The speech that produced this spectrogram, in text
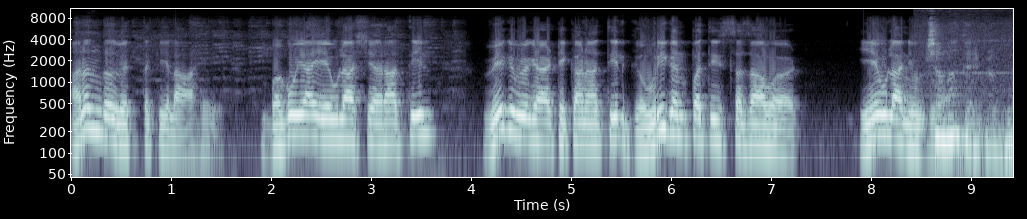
आनंद व्यक्त केला आहे. बघूया येवला शहरातील वेगवेगळ्या ठिकाणातील गौरी गणपती सजावट. येवला न्यूज. क्षमा करे प्रभु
